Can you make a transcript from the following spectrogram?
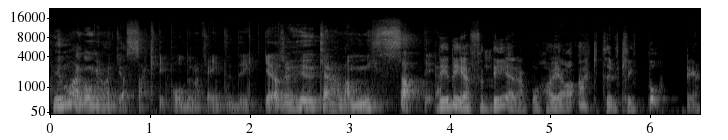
hur många gånger har inte jag sagt i podden att jag inte dricker? Alltså hur kan han ha missat det? Det är det jag funderar på. Har jag aktivt klippt bort det?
